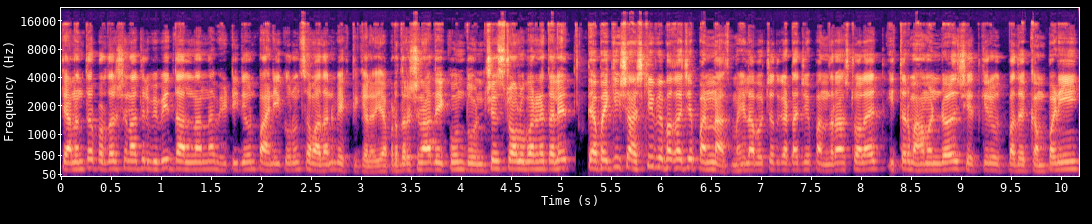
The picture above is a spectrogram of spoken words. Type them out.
त्यानंतर प्रदर्शनातील विविध दालनांना भेटी देऊन पाहणी करून समाधान व्यक्त केलं. या प्रदर्शनात एकूण दोनशे स्टॉल उभारण्यात आले त्यापैकी शासकीय विभागाचे पन्नास महिला बचत गटाचे पंधरा स्टॉल आहेत. इतर महामंडळ शेतकरी उत्पादक कंपनी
